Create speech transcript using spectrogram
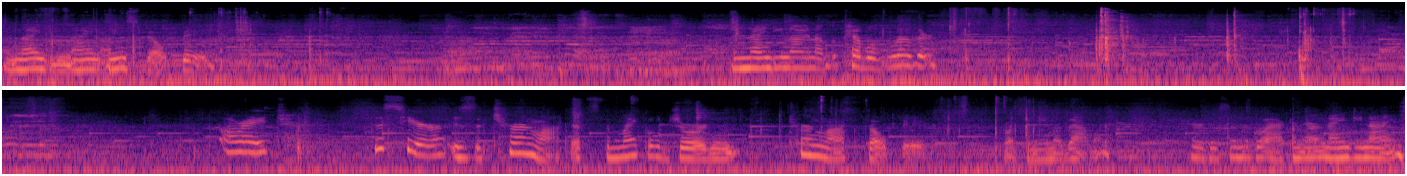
And 99 on this belt bag. And 99 on the pebbled leather. All right, this here is the turn lock. That's the Michael Jordan turn lock felt bag. What's the name of that one? Here it is in the black, and they're 99.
